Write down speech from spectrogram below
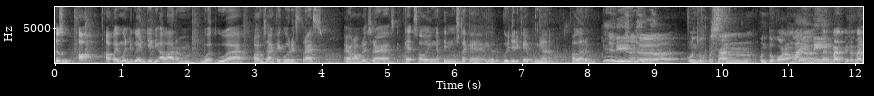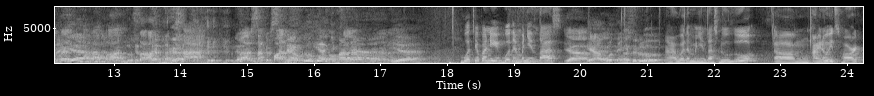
terus oh autoimun juga jadi alarm buat gua kalau misalnya kayak gue udah stres eh nggak boleh stres kayak selalu ingetin maksudnya kayak ya gue jadi kayak punya alarm Jadi eh, untuk pesan untuk orang lain Ya, nih. template gitu template. Iya. Harapan, pesan. Dan pesan depannya itu untuk iya orang gimana? Iya. buat siapa nih buat yang penyintas Ya, Ya, buat yang itu dulu. nah buat yang penyintas dulu um, I know it's hard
